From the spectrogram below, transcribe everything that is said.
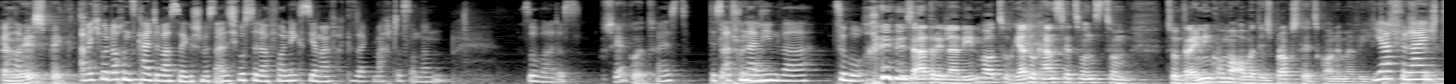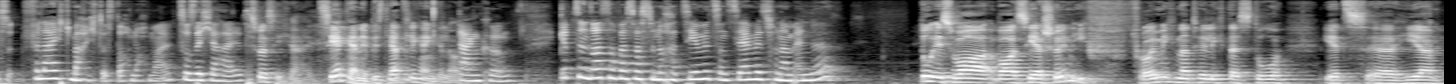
gehabt. Respekt. Aber ich wurde auch ins kalte Wasser geschmissen. Also ich wusste davor nichts. Die haben einfach gesagt, mach das und dann so war das. Sehr gut. Weißt? Das Ja, schön, Adrenalin war zu hoch. Das Adrenalin war zu. Ja, du kannst jetzt uns zum, zum Training kommen, aber das brauchst du jetzt gar nicht mehr, wie ich ja, vielleicht, vielleicht mache ich das doch nochmal. Zur Sicherheit. Zur Sicherheit. Sehr gerne, bist herzlich eingeladen. Danke. Gibt es denn sonst noch was, was du noch erzählen willst und erzählen willst von am Ende? Du, es war, war sehr schön. Ich freue mich natürlich, dass du jetzt äh, hier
